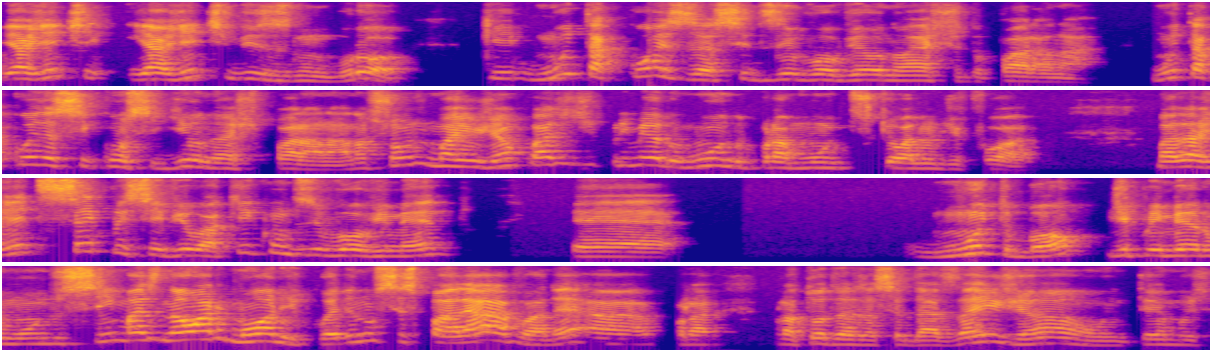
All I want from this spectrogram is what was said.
E a, gente, e a gente vislumbrou que muita coisa se desenvolveu no oeste do Paraná. Muita coisa se conseguiu no Oeste do Paraná. Nós somos uma região quase de primeiro mundo para muitos que olham de fora. Mas a gente sempre se viu aqui com desenvolvimento é, muito bom, de primeiro mundo, sim, mas não harmônico. Ele não se espalhava né, para todas as cidades da região, em termos.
